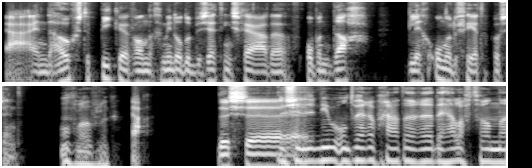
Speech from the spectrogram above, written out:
Ja, en de hoogste pieken van de gemiddelde bezettingsgraden op een dag liggen onder de 40 procent. ongelooflijk. Dus, eh, Dus in het nieuwe ontwerp gaat er eh, de helft van eh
